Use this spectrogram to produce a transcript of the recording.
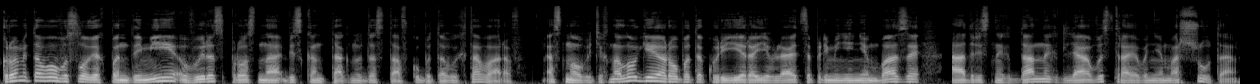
Кроме того, в условиях пандемии вырос спрос на бесконтактную доставку бытовых товаров. Основой технологии робота-курьера является применением базы адресных данных для выстраивания маршрута.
